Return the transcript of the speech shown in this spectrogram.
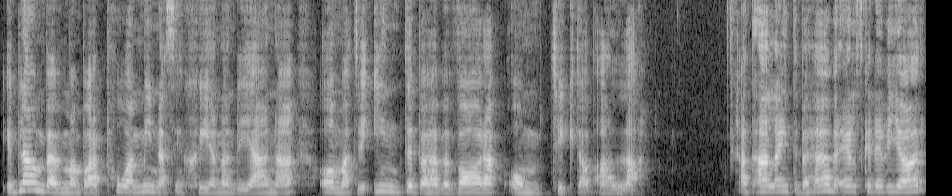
Ibland behöver man bara påminna sin skenande hjärna om att vi inte behöver vara omtyckta av alla. Att alla inte behöver älska det vi gör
